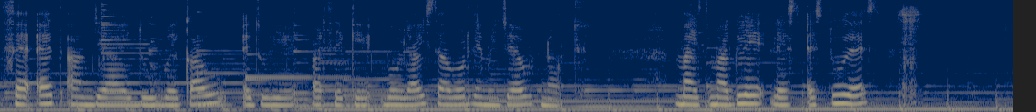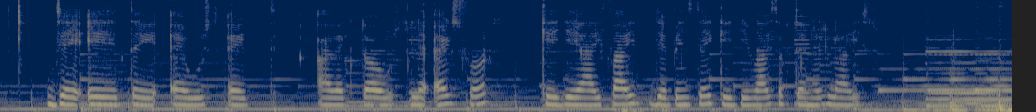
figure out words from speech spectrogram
Cet an j'ai dû beaucoup étudier parce que voulais savoir de meilleures notes. Mais malgré les études, j'ai été et avec tous les efforts que j'ai fait, je pensais que je vais obtenir la ISO.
